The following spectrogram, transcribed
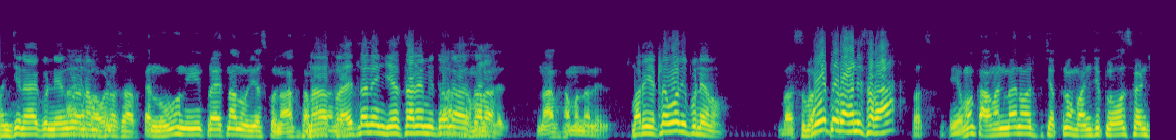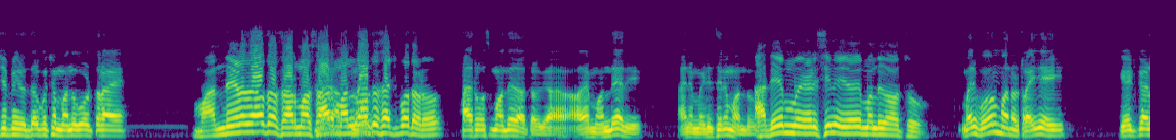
మంచి నాయకుడు నేను కూడా నమ్ముకున్నా సార్. నువ్వు నీ ప్రయత్నాలు నువ్వు చేసుకో. నాకు నా. ప్రయత్నం నేను చేస్తానే మీతో నాకు సంబంధం లేదు. మరి ఎట్లా పోదు ఇప్పుడు నేను? బస్సు పోతే రాని సారా? బస్. ఏమో కామన్ మ్యాన్ చెప్తున్నావు. మంచి క్లోజ్ ఫ్రెండ్షిప్ మీరు ఇద్దరు కూర్చొని మందు కొడుతురా మంది తాగుతా సార్ మా సార్ మంది తాగుతా చచ్చిపోతాడు. ఆ రోజు మందే తాతాడు అదే మందే అది. ఆయన మెడిసిన్ మందు. అదే మెడిసిన్ ఏదో మందు కావచ్చు. మరి పో మనం ట్రై చేయి. గేట్ కాడ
